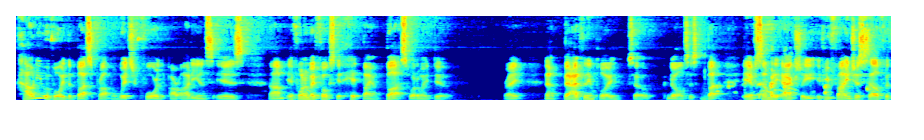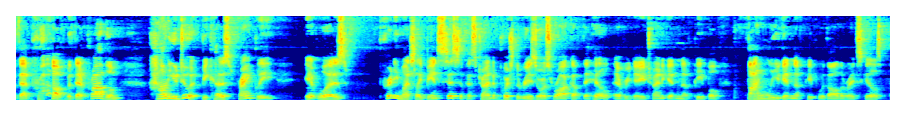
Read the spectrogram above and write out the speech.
how do you avoid the bus problem? Which, for our audience, is um, if one of my folks get hit by a bus, what do I do? Right now, bad for the employee, so condolences. But if somebody actually, if you find yourself with that pro- with that problem, how do you do it? Because frankly, it was pretty much like being Sisyphus trying to push the resource rock up the hill every day, trying to get enough people. Finally, you get enough people with all the right skills.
